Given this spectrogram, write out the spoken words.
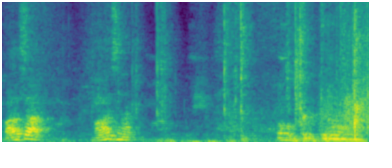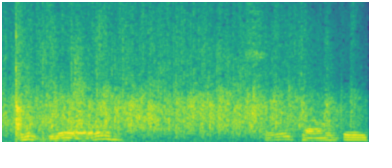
paws up paws up Oh, good girl. Good girl. So talented.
